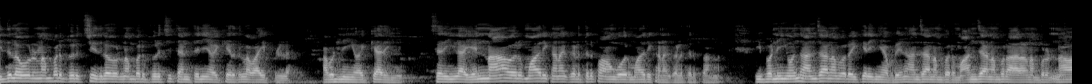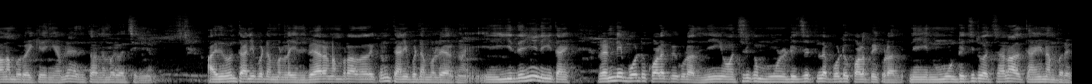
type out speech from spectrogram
இதில் ஒரு நம்பர் பிரித்து இதில் ஒரு நம்பர் பிரித்து தனித்தனியாக வைக்கிறதுல வாய்ப்பு இல்லை. அப்படி நீங்கள் வைக்காதீங்க. சரிங்களா? என்ன ஒரு மாதிரி கணக்கு எடுத்திருப்பேன் அவங்க ஒரு மாதிரி கணக்கு எடுத்திருப்பாங்க. இப்போ நீங்கள் வந்து அஞ்சாம் நம்பர் வைக்கிறீங்க அப்படின்னா அஞ்சாம் நம்பர் அஞ்சாம் நம்பர் ஆறாம் நம்பர் நாலாம் நம்பர் வைக்கிறீங்க அப்படின்னா அதுக்கு தகுந்த மாதிரி வச்சுக்கோங்க. அது வந்து தனிப்பட்ட முறையில் இது வேறு நம்பராக தான் இருக்கணும் தனிப்பட்ட முறையாக இருக்கணும். இதையும் நீங்கள் தனி ரெண்டையும் போட்டு குழப்பிக்கூடாது. நீங்கள் வச்சுருக்க மூணு டிஜிட்டில் போட்டு குழப்பிக்கூடாது. நீங்கள் மூணு டிஜிட் வச்சாலும் அது தனி நம்பரு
